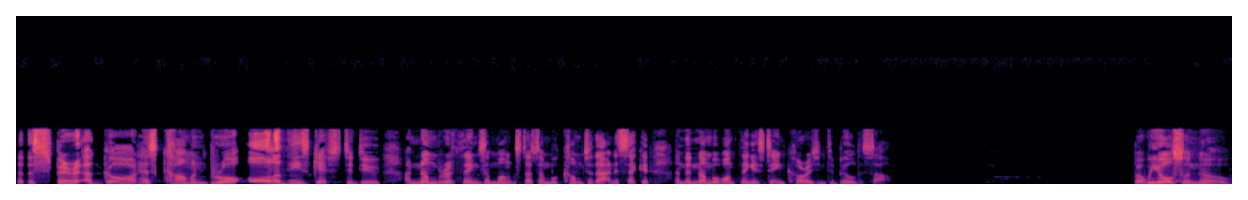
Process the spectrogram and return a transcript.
that the Spirit of God has come and brought all of these gifts to do a number of things amongst us. And we'll come to that in a second. And the number one thing is to encourage and to build us up. But we also know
